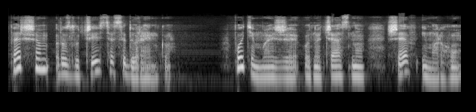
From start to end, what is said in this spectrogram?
Першим розлучився Сидоренко, потім майже одночасно шеф і Марго.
